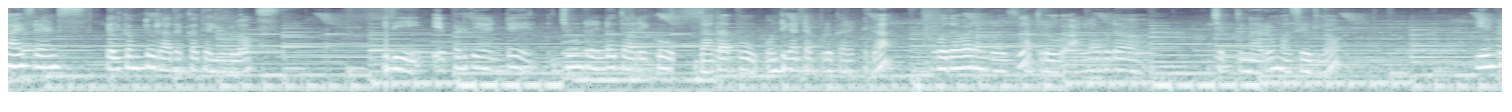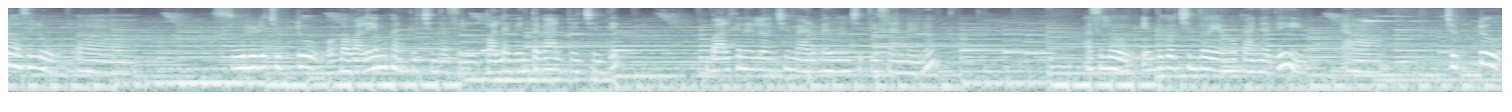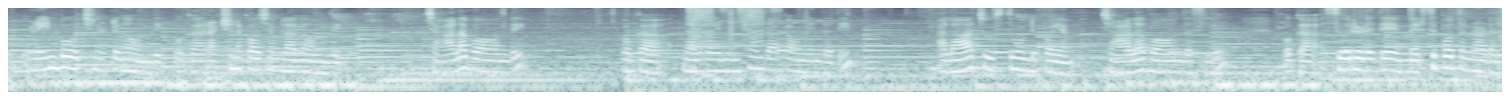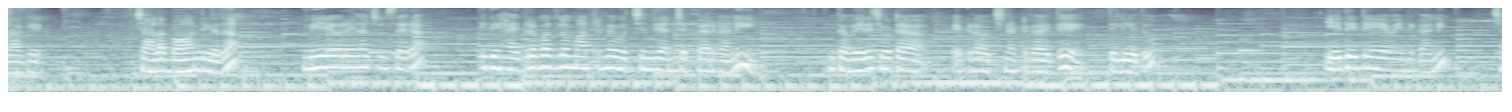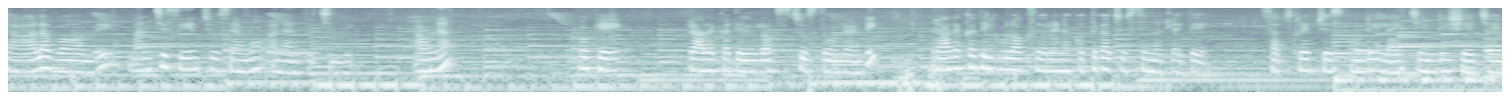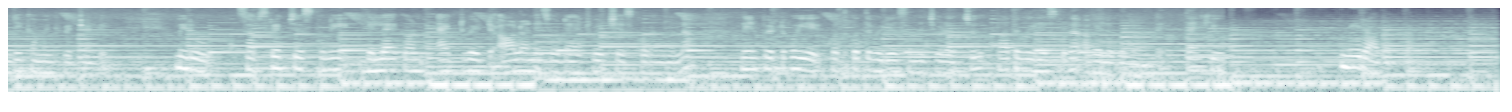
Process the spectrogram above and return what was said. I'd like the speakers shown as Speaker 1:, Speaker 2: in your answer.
Speaker 1: Hi friends welcome to రాధక్క Telugu vlogs ఇది ఎప్పటిది అంటే జూన్ రెండో తారీఖు దాదాపు ఒంటి గంట అప్పుడు కరెక్ట్గా బుధవారం రోజు అప్పుడు అల్లా కూడా చెప్తున్నారు మసీద్లో. ఏంటో అసలు సూర్యుడి చుట్టూ ఒక వలయం కనిపించింది అసలు భలే వింతగా అనిపించింది. బాల్కనీలోంచి మేడ మీద నుంచి తీశాను నేను. అసలు ఎందుకు వచ్చిందో ఏమో కానీ అది చుట్టూ రెయిన్బో వచ్చినట్టుగా ఉంది. ఒక రక్షణ కవచం లాగా ఉంది. చాలా బాగుంది. ఒక నలభై నిమిషాల దాకా ఉండింది అది. అలా చూస్తూ ఉండిపోయాం. చాలా బాగుంది అసలు. ఒక సూర్యుడైతే మెరిసిపోతున్నాడు అలాగే. చాలా బాగుంది కదా. మీరెవరైనా చూసారా? ఇది హైదరాబాద్లో మాత్రమే వచ్చింది అని చెప్పారు కానీ ఇంకా వేరే చోట ఎక్కడ వచ్చినట్టుగా అయితే తెలియదు. ఏదైతే ఏమైంది కానీ చాలా బాగుంది. మంచి సీన్ చూసాము అని అనిపించింది. అవునా? ఓకే. రాధక్క తెలుగు వ్లాగ్స్ చూస్తూ ఉండండి. రాధక్క తెలుగు వ్లాగ్స్ ఎవరైనా కొత్తగా చూస్తున్నట్లయితే సబ్స్క్రైబ్ చేసుకోండి లైక్ చేయండి షేర్ చేయండి కమెంట్ పెట్టండి. మీరు సబ్స్క్రైబ్ చేసుకుని బెల్ ఐకాన్ యాక్టివేట్ ఆల్ అనే చోట యాక్టివేట్ చేసుకోవడం వల్ల నేను పెట్టబోయే కొత్త కొత్త వీడియోస్ అన్ని చూడొచ్చు. పాత వీడియోస్ కూడా అవైలబుల్గా ఉంటాయి. థ్యాంక్ యూ మీ రాధక్క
